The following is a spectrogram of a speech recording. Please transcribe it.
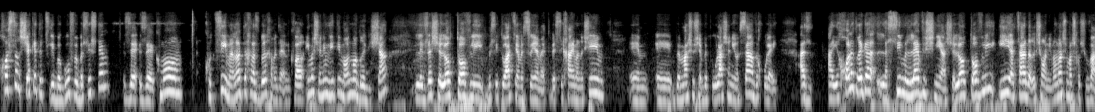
חוסר שקט אצלי בגוף ובסיסטם זה, זה כמו קוצים, אני לא יודעת איך להסביר לכם את זה. אני כבר עם השנים נהייתי מאוד מאוד רגישה לזה שלא טוב לי בסיטואציה מסוימת, בשיחה עם אנשים, אמ, אה, במשהו, ש... בפעולה שאני עושה וכולי. אז היכולת רגע לשים לב שנייה שלא טוב לי, היא הצעד הראשון, היא ממש ממש חשובה.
